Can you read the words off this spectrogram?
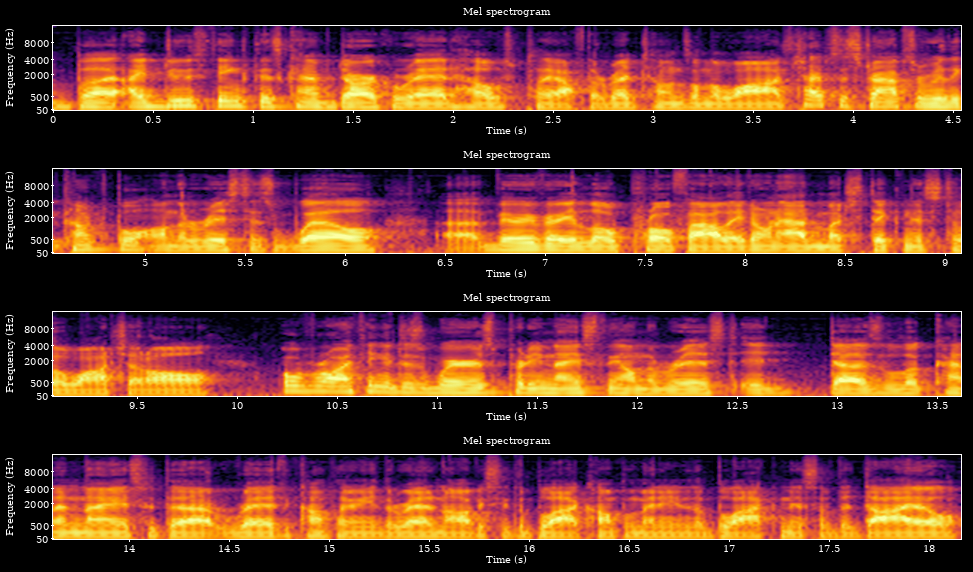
But I do think this kind of dark red helps play off the red tones on the watch. These types of straps are really comfortable on the wrist as well. Uh, very, very low profile. They don't add much thickness to the watch at all. Overall, I think it just wears pretty nicely on the wrist. It does look kind of nice with that red complementing the red and obviously the black complementing the blackness of the dial.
